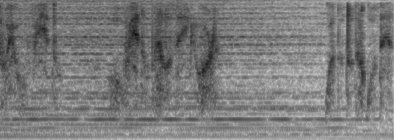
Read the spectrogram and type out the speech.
foi ouvido, ouvido pelo Senhor. Quando tudo aconteceu,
